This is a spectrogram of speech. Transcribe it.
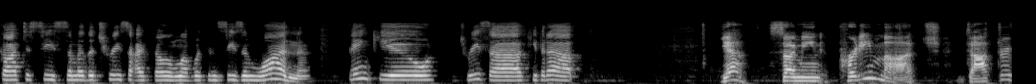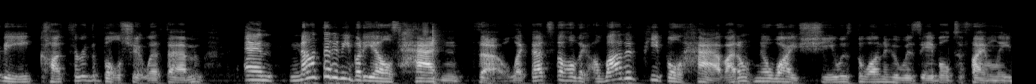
got to see some of the teresa i fell in love with in season one. Thank you teresa. Keep it up. Yeah. So I mean, pretty much Dr. V cut through the bullshit with them. And not that anybody else hadn't though. Like that's the whole thing. A lot of people have. I don't know why she was the one who was able to finally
